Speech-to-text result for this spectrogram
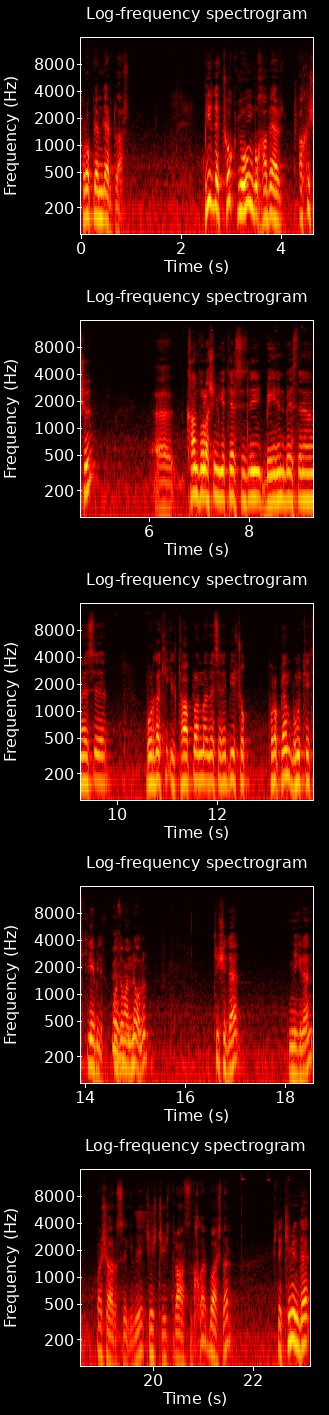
problemler doğar. Bir de çok yoğun bu haber akışı e, kan dolaşım yetersizliği, beynin beslenememesi, buradaki iltihaplanma vesaire birçok problem bunu tetikleyebilir. O zaman ne olur? Kişide migren, baş ağrısı gibi çeşit çeşit rahatsızlıklar başlar. İşte kiminde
